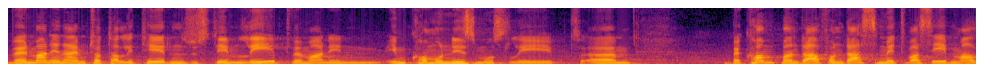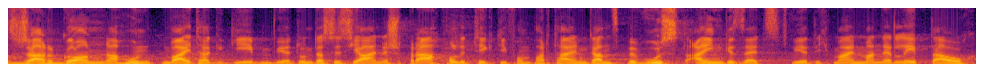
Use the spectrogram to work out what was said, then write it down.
Wenn man in einem totalitären System lebt, wenn man in, im Kommunismus lebt, ähm, bekommt man davon das mit, was eben als Jargon nach unten weitergegeben wird. Und das ist ja eine Sprachpolitik, die von Parteien ganz bewusst eingesetzt wird. Ich meine, man erlebt auch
